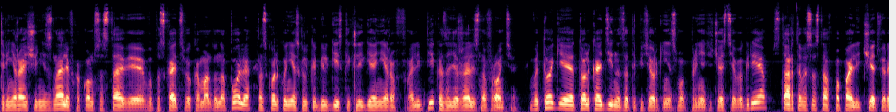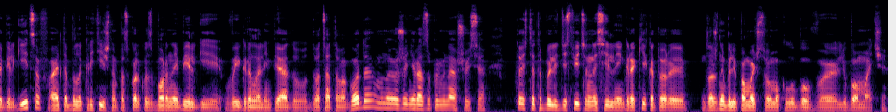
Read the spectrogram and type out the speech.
тренера еще не знали, в каком составе выпускать свою команду на поле, поскольку несколько бельгийских легионеров Олимпика задержались на фронте. В итоге только один из этой пятерки не смог принять участие в игре. В стартовый состав попали четверо бельгийцев, шансов, а это было критично, поскольку сборная Бельгии выиграла Олимпиаду 2020 года, мной уже не раз упоминавшуюся. То есть это были действительно сильные игроки, которые должны были помочь своему клубу в любом матче.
